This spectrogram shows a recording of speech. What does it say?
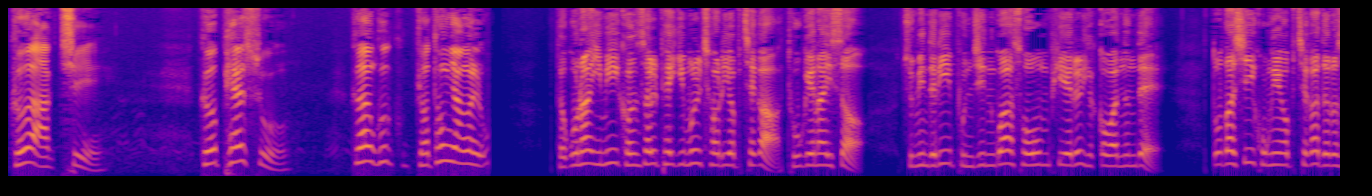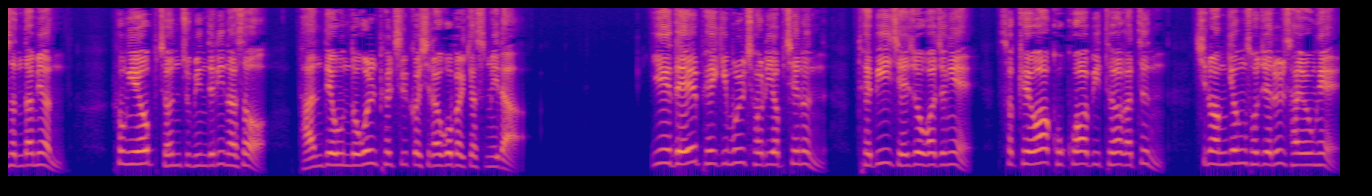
그 악취, 그 폐수, 그다음 그 교통량을 더구나 이미 건설 폐기물 처리 업체가 두 개나 있어 주민들이 분진과 소음 피해를 겪어왔는데 또다시 공해업체가 들어선다면 흥해업 전 주민들이 나서 반대 운동을 펼칠 것이라고 밝혔습니다. 이에 대해 폐기물 처리 업체는 퇴비 제조 과정에 석회와 코코아 비트와 같은 친환경 소재를 사용해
